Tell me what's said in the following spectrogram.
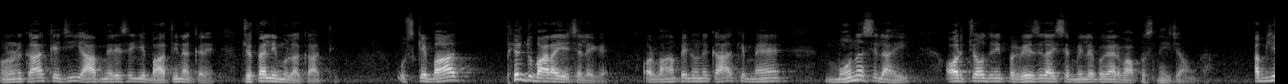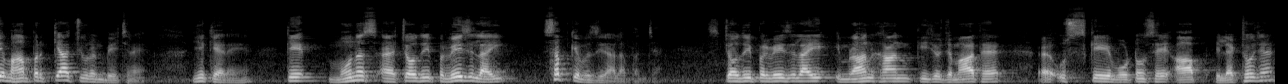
उन्होंने कहा कि जी, आप मेरे से ये बात ही ना करें, जो पहली मुलाकात थी। उसके बाद फिर दोबारा ये चले गए और वहाँ पर इन्होंने कहा कि मैं मोनस इलाही और चौधरी परवेज लाई से मिले बगैर वापस नहीं जाऊँगा। अब ये वहाँ पर क्या चूरन बेच रहे हैं? ये कह रहे हैं कि मोनस चौधरी परवेज लाई सबके वज़ीर अला बन जाए। चौधरी परवेज लाई इमरान खान की जो जमात है उसके वोटों से आप इलेक्ट हो जाएँ,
